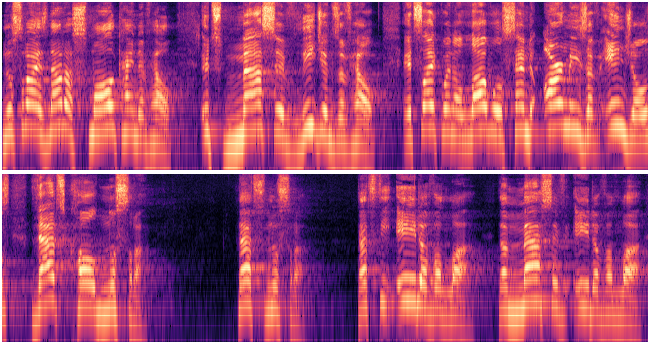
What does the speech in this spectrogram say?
Nusra is not a small kind of help. It's massive legions of help. It's like when Allah will send armies of angels. That's called Nusra. That's Nusra. That's the aid of Allah the massive aid of Allah.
